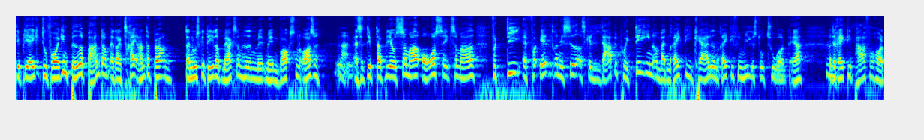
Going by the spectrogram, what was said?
det bliver ikke, du får ikke en bedre barndom, at der er tre andre børn, der nu skal dele opmærksomheden med, med en voksen også. Nej. Altså det, der bliver jo så meget overset, så meget, fordi at forældrene sidder og skal lappe på ideen om, hvad den rigtige kærlighed, den rigtige familiestruktur er, og det rigtige parforhold.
